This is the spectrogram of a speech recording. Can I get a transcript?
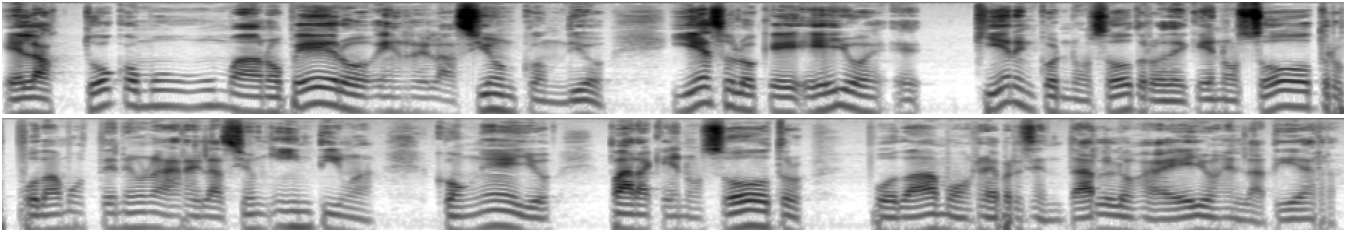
Él actuó como un humano, pero en relación con Dios. Y eso es lo que ellos eh, quieren con nosotros, de que nosotros podamos tener una relación íntima con ellos para que nosotros podamos representarlos a ellos en la tierra.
